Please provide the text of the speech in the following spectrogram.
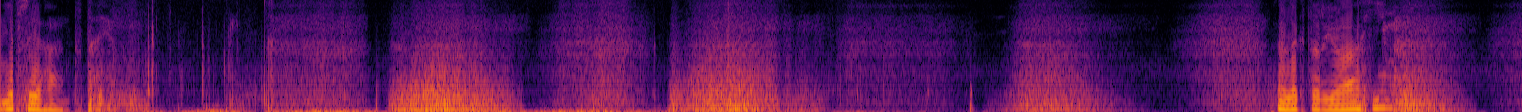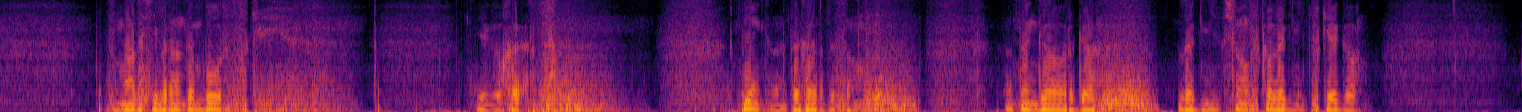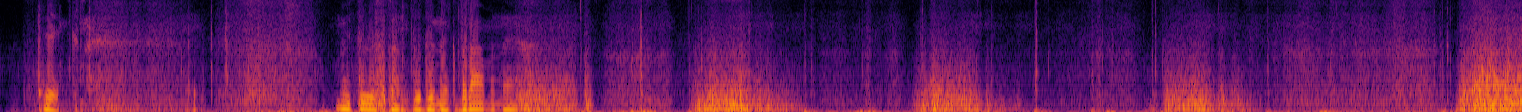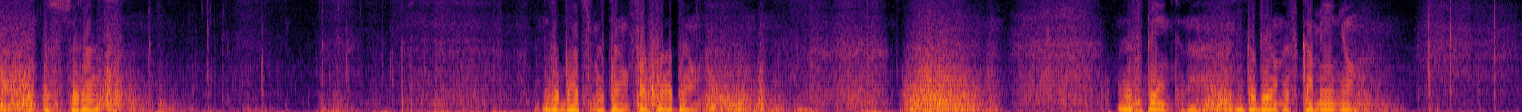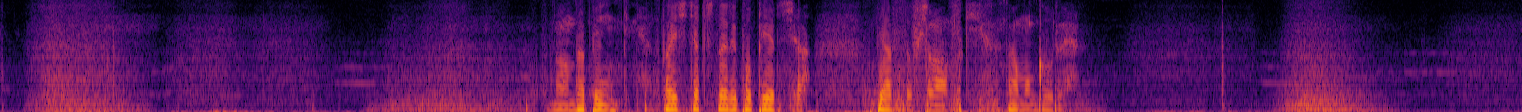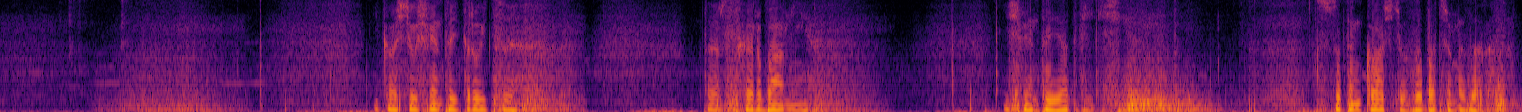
nie przyjechałem tutaj. Elektor Joachim z marchi brandenburskiej. Jego herb. Piękne te herby są. Ten Georga Legni- Śląsko-Legnickiego. Piękny. No i tu jest ten budynek bramny. Jeszcze raz. Zobaczmy tę fasadę. Jest piękna, zdobiony w kamieniu. Wygląda pięknie. 24 popiercia Piastów Śląskich, tam u góry. Kościół Świętej Trójcy też z herbami i Świętej Jadwigi. Jeszcze ten kościół zobaczymy zaraz.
